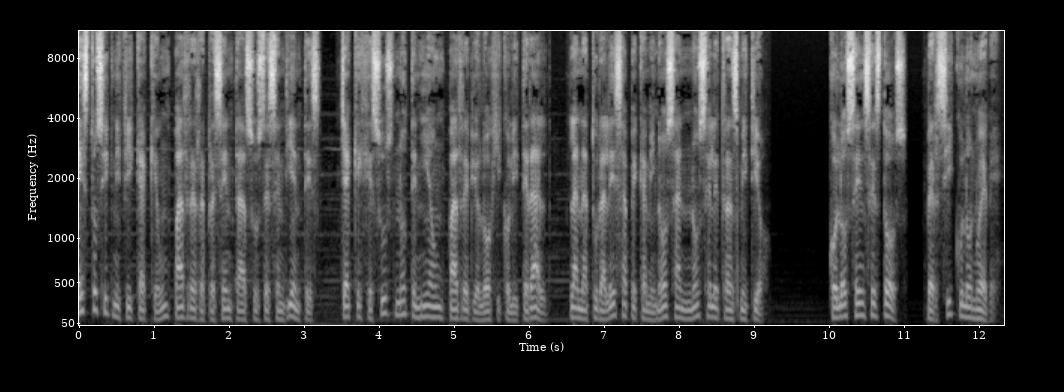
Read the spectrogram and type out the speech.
Esto significa que un padre representa a sus descendientes, ya que Jesús no tenía un padre biológico literal, la naturaleza pecaminosa no se le transmitió. Colosenses 2, versículo 9.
